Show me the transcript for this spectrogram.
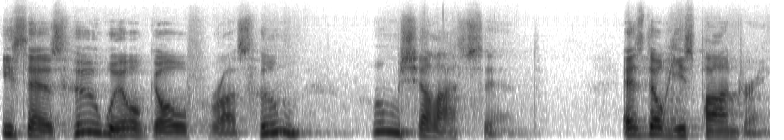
He says, Who will go for us? Whom, whom shall I send? As though he's pondering.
